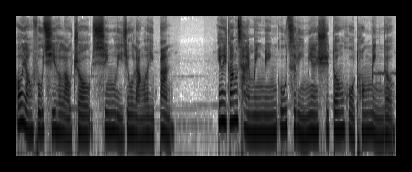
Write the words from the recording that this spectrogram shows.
欧阳夫妻和老周心里就凉了一半。因为刚才明明屋子里面是灯火通明的，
